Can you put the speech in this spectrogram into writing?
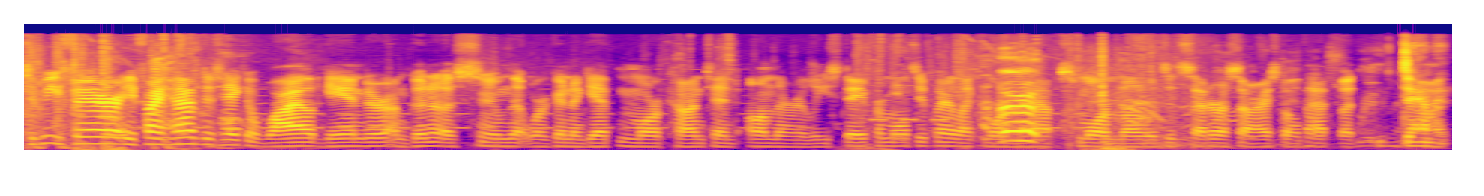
To be fair, if I have to take a wild gander, I'm gonna assume that we're gonna get more content on the release day for multiplayer, like more Uh. maps, more modes, etc. Sorry, I stole that, but Damn it.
